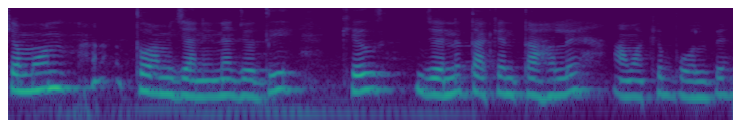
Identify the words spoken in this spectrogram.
কেমন? তো আমি জানি না, যদি কেউ জেনে থাকেন তাহলে আমাকে বলবেন।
